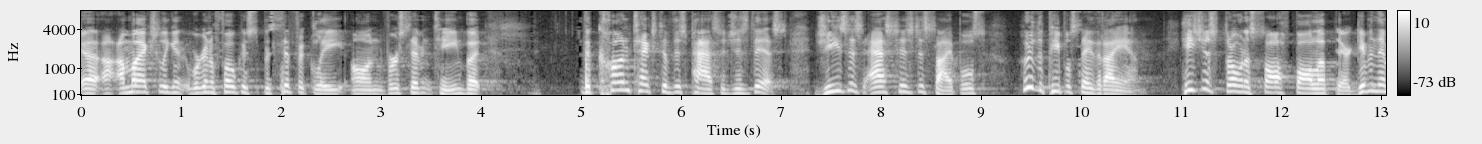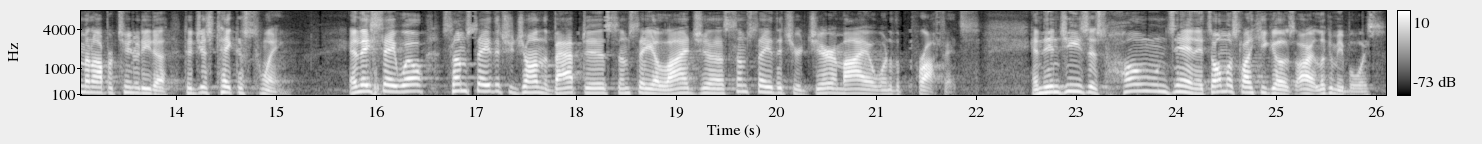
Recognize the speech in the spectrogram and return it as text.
uh, I'm actually going we're going to focus specifically on verse 17, but the context of this passage is this Jesus asked his disciples, Who do the people say that I am? He's just throwing a softball up there, giving them an opportunity to, to just take a swing. And they say, Well, some say that you're John the Baptist, some say Elijah, some say that you're Jeremiah, one of the prophets. And then Jesus hones in. It's almost like he goes, All right, look at me, boys.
